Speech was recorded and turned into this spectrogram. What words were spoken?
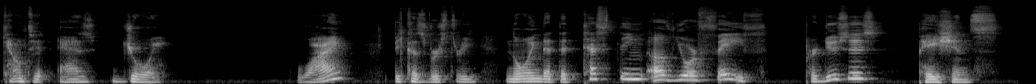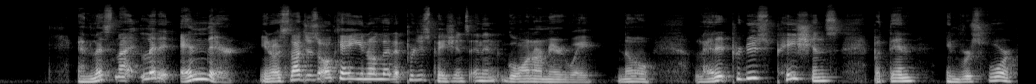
count it as joy. Why? Because verse 3 knowing that the testing of your faith produces patience. And let's not let it end there. You know, it's not just, okay, you know, let it produce patience and then go on our merry way. No, let it produce patience. But then in verse 4,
